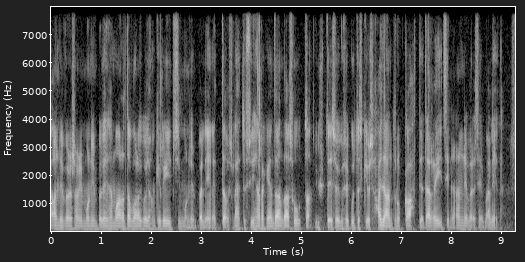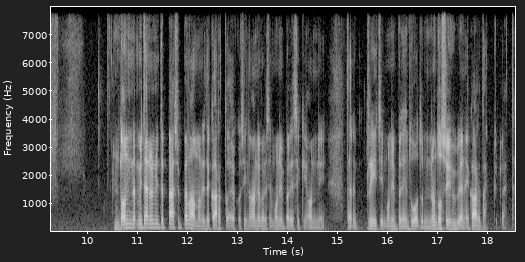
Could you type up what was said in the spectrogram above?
Anniversary monin peliin samalla tavalla kuin johonkin Reachin monin peliin, että olisi lähdetty siihen rakentamaan taas uutta yhteisöä, kun se kuitenkin olisi hajaantunut kahtia tämän Reachin ja Anniversaryn välillä. Mutta on, mitä nyt niitä päässyt pelaamaan niitä karttoja, jotka siinä Anniversaryn monin pelissäkin on, niin tämän Reachin monin peliin tuotu, niin ne on tosi hyviä ne kartat kyllä. Että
